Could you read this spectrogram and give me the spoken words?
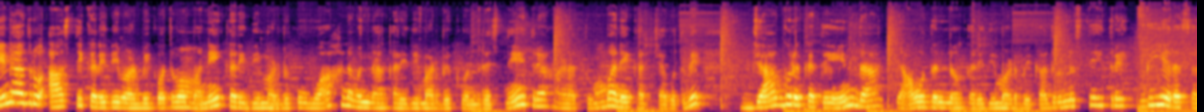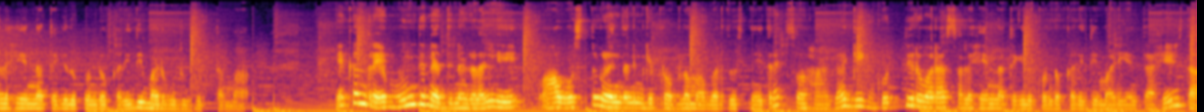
ಏನಾದರೂ ಆಸ್ತಿ ಖರೀದಿ ಮಾಡಬೇಕು ಅಥವಾ ಮನೆ ಖರೀದಿ ಮಾಡಬೇಕು, ವಾಹನವನ್ನು ಖರೀದಿ ಮಾಡಬೇಕು ಅಂದರೆ ಸ್ನೇಹಿತರೆ ಹಣ ತುಂಬಾ ಖರ್ಚಾಗುತ್ತದೆ. ಜಾಗರೂಕತೆಯಿಂದ ಯಾವುದನ್ನು ಖರೀದಿ ಮಾಡಬೇಕಾದ್ರೂ ಸ್ನೇಹಿತರೆ ಹಿರಿಯರ ಸಲಹೆಯನ್ನು ತೆಗೆದುಕೊಂಡು ಖರೀದಿ ಮಾಡುವುದು ಉತ್ತಮ. ಯಾಕಂದರೆ ಮುಂದಿನ ದಿನಗಳಲ್ಲಿ ಆ ವಸ್ತುಗಳಿಂದ ನಿಮಗೆ ಪ್ರಾಬ್ಲಮ್ ಆಗಬಾರ್ದು ಸ್ನೇಹಿತರೆ. ಸೊ ಹಾಗಾಗಿ ಗೊತ್ತಿರುವರ ಸಲಹೆಯನ್ನು ತೆಗೆದುಕೊಂಡು ಖರೀದಿ ಮಾಡಿ ಅಂತ ಹೇಳ್ತಾ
